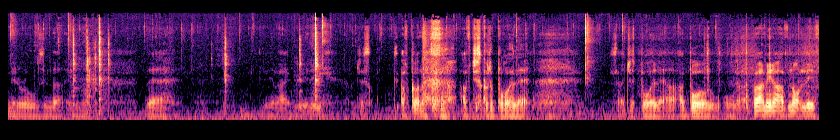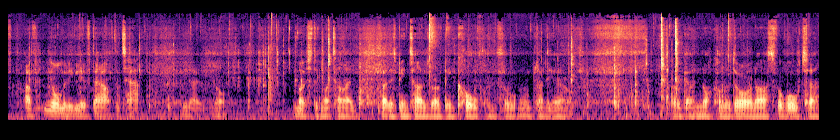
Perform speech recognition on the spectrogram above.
minerals in the in the, there. And you're like, really? I'm just, I've got, to, I've just got to boil it. So I just boil it. I boil all that. But I mean, I've not lived. I've normally lived out of the tap. You know, not most of my time. But there's been times where I've been caught and thought, oh bloody hell, got to go and knock on the door and ask for water.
